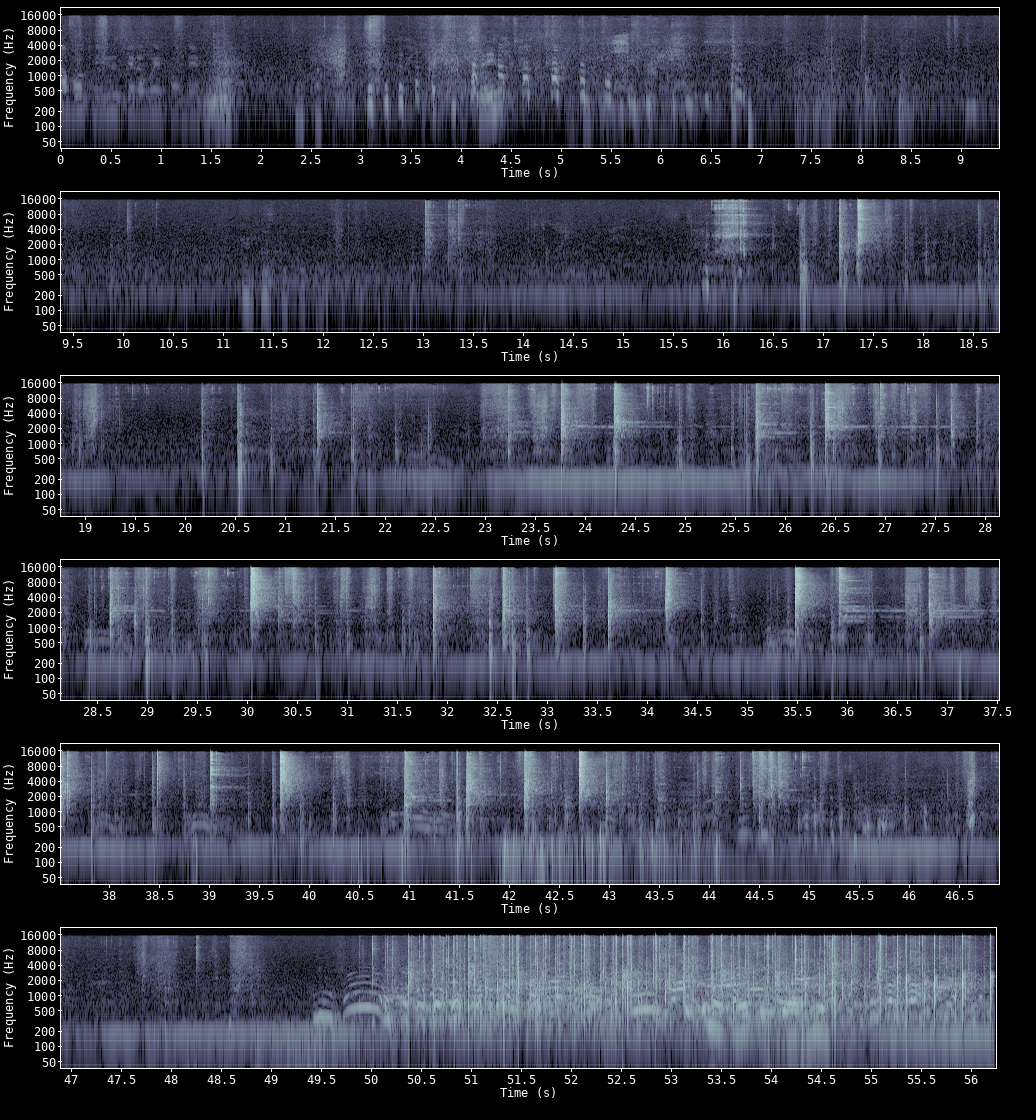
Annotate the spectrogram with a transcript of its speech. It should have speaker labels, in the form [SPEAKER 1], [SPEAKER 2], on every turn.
[SPEAKER 1] how about you get away from them?
[SPEAKER 2] Safe? Realmente. Né?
